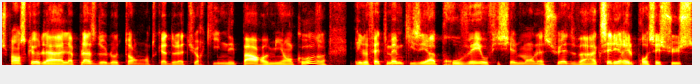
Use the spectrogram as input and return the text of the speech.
je pense que la, la place de l'OTAN, en tout cas de la Turquie, n'est pas remis en cause. Et le fait même qu'ils aient approuvé officiellement la Suède va accélérer le processus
